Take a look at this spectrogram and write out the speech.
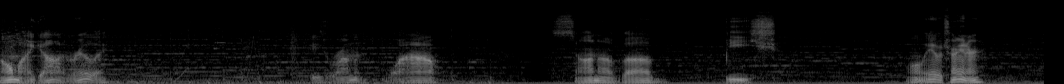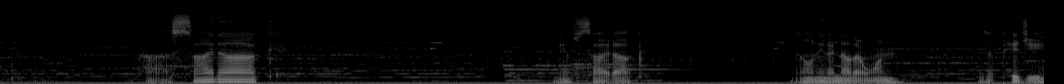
Oh my god, really? He's running. Wow. Son of a beesh. Well, we have a trainer. Uh, Psyduck. We have Psyduck. I don't need another one. There's a Pidgey.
